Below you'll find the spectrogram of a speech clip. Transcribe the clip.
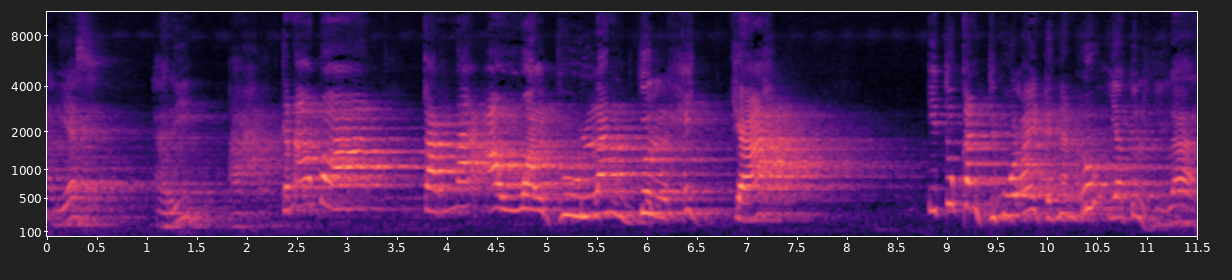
alias hari Ahad. Kenapa? Karena awal bulan Dhul Hijjah itu kan dimulai dengan ru'yatul hilal.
